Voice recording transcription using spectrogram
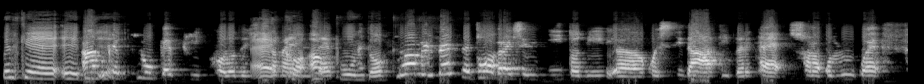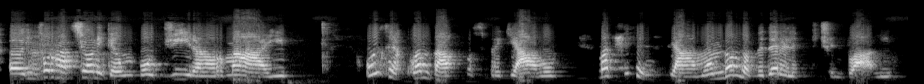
perché eh, Anche più che piccolo, decisamente. ecco, appunto, Probabilmente tu avrai sentito di eh, questi dati perché sono comunque eh, informazioni che un po' girano ormai. Oltre a quanta acqua sprechiamo, ma ci pensiamo andando a vedere le percentuali.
